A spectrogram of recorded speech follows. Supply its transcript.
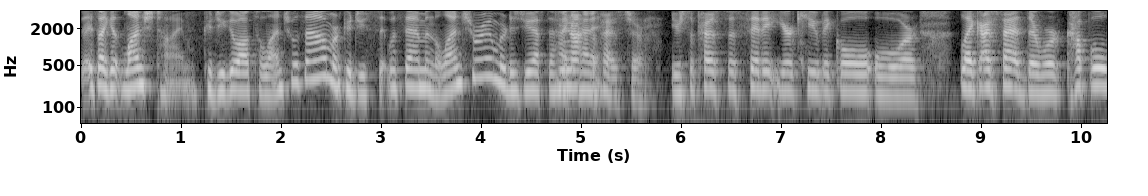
it's like at lunchtime, could you go out to lunch with them or could you sit with them in the lunchroom or did you have to You're not kinda- supposed to. You're supposed to sit at your cubicle or like I've said, there were a couple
